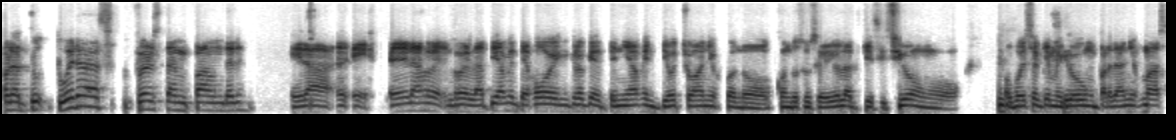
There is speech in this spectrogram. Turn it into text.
Ahora, tú, tú eras first time founder, era, eh, eras re- relativamente joven, creo que tenías 28 años cuando, cuando sucedió la adquisición, o, o puede ser que me Sí. quedo un par de años más.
